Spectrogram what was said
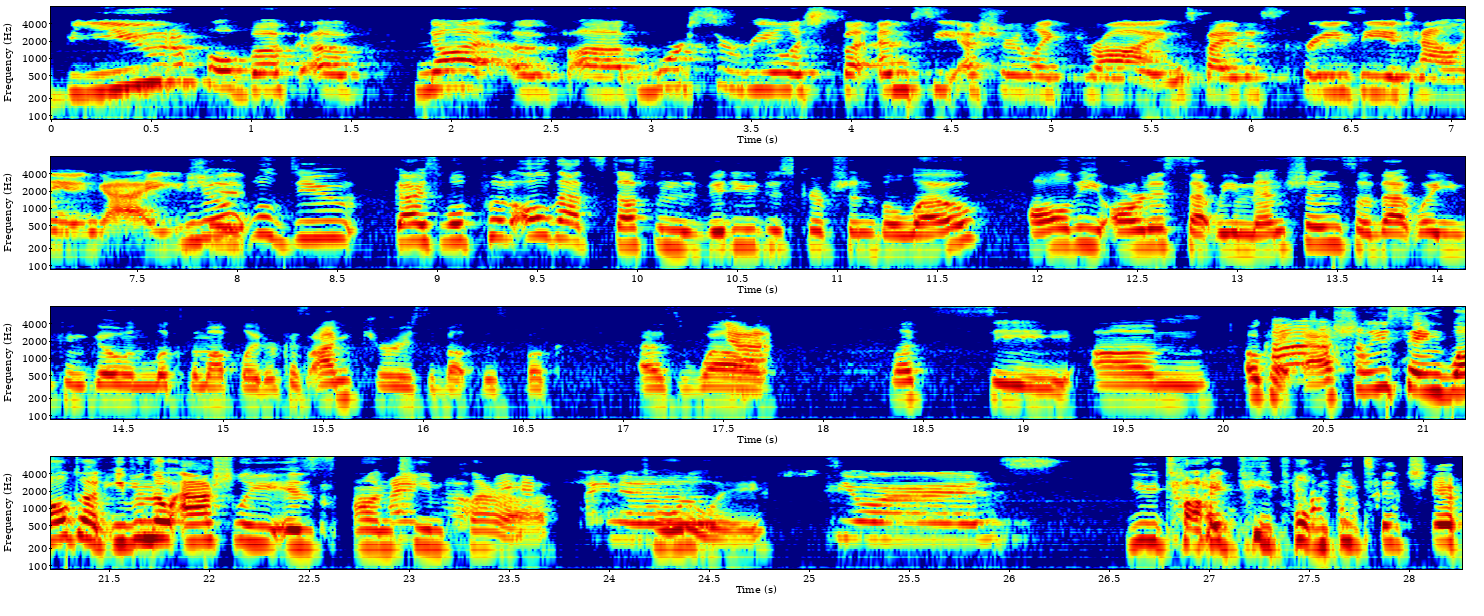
beautiful book of not of uh, more surrealist, but MC Escher like drawings by this crazy Italian guy. You, you know what we'll do, guys? We'll put all that stuff in the video description below. All the artists that we mentioned, so that way you can go and look them up later. Because I'm curious about this book as well. Yeah. Let's see. Um, okay, uh, Ashley is saying well done, even though Ashley is on I Team know, Clara. I know, I know. Totally. It's yours. You tied people need to choose.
